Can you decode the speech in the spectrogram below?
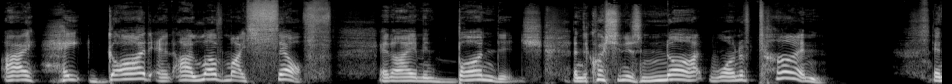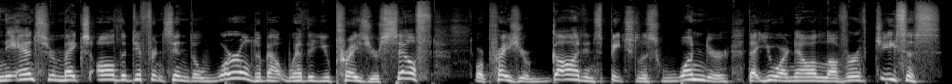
I hate God and I love myself and I am in bondage. And the question is not one of time and the answer makes all the difference in the world about whether you praise yourself or praise your God in speechless wonder that you are now a lover of Jesus.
